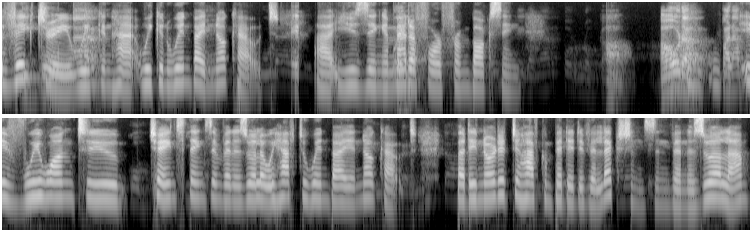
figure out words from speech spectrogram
victory. We can have we can win by knockout uh, using a metaphor from boxing. Ah, Ahora, para if we want to change things in Venezuela, we have to win by a knockout. But in order to have competitive elections in Venezuela,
